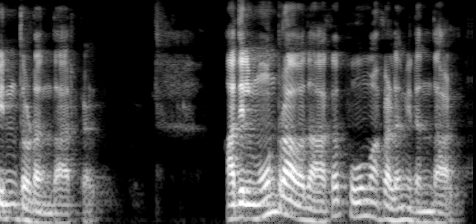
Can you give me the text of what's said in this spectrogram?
பின்தொடர்ந்தார்கள். அதில் மூன்றாவதாக பூமகளும் இருந்தாள்.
